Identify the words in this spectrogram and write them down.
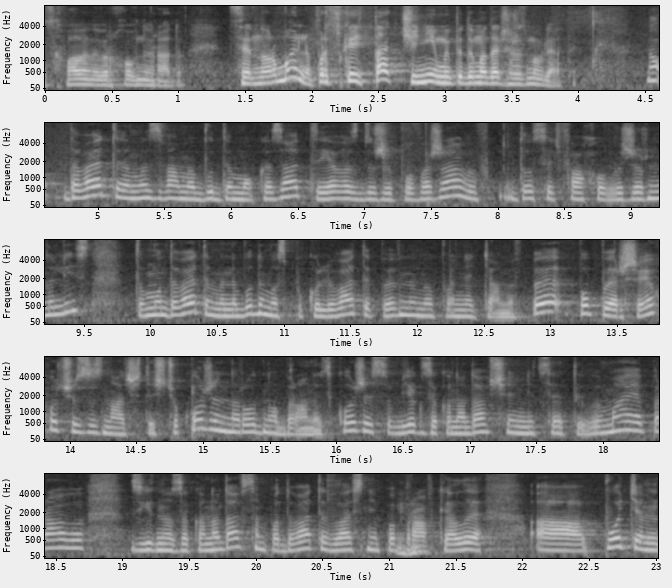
схвалена Верховною Радою. Це нормально? Просто скажіть так чи ні, ми підемо далі розмовляти. Ну, давайте ми з вами будемо казати. Я вас дуже поважаю, ви досить фаховий журналіст. Тому давайте ми не будемо спекулювати певними поняттями. По-перше, я хочу зазначити, що кожен народний обранець, кожен суб'єкт законодавчої ініціативи має право згідно з законодавством подавати власні поправки. Але а, потім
